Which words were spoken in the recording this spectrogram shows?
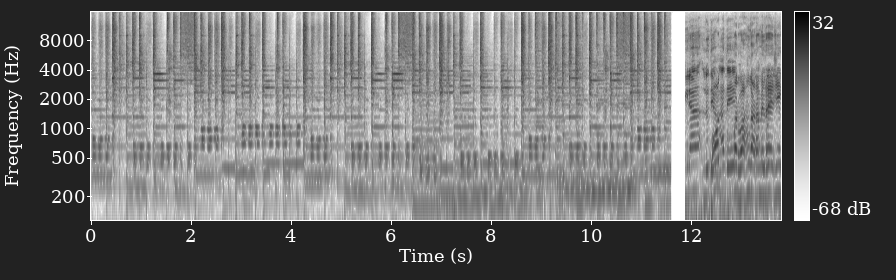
ਵੀਰਾਂ ਲੁਧਿਆਣਾ ਦੇ ਪਰਵਾਹ ਹੁੰਗਾਰਾ ਮਿਲ ਰਿਹਾ ਜੀ।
